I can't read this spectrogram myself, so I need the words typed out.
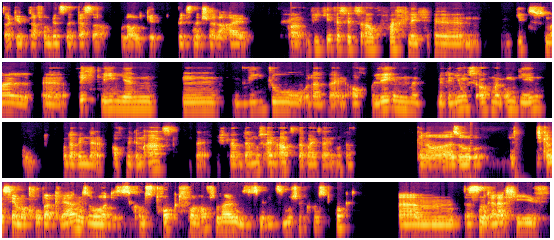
da geht, davon wird es nicht besser und auch wird es nicht schneller heilen. Wie geht es jetzt auch fachlich? Ähm, Gibt es mal äh, Richtlinien hm, wie du oder deine auch Kollegen mit, mit den Jungs auch mal umgehen? Oder wenn da auch mit dem Arzt, ich glaube, da muss ein Arzt dabei sein, oder? Genau, also ich, kann es dir mal grob erklären, so dieses Konstrukt von Hoffenheim, dieses medizinische Konstrukt, ähm, das ist ein relativ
